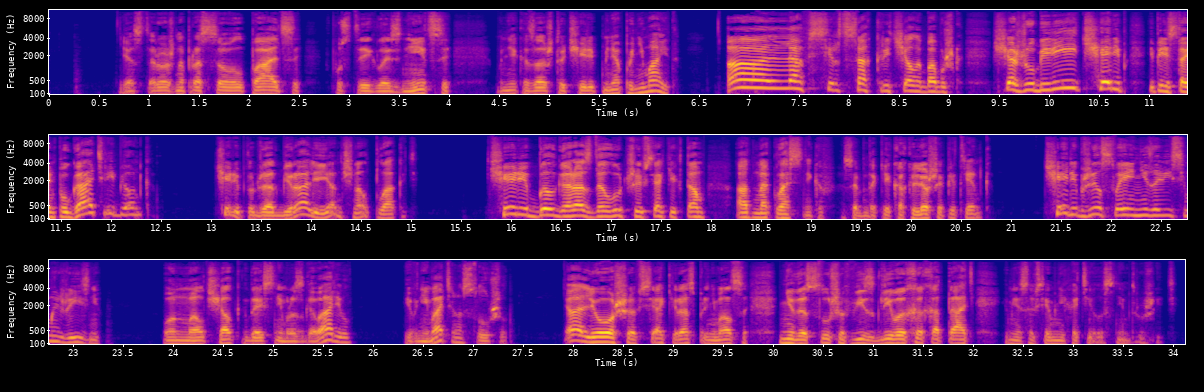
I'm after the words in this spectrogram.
Я осторожно просовывал пальцы в пустые глазницы. Мне казалось, что череп меня понимает. «Аля!» — в сердцах кричала бабушка. «Сейчас же убери череп и перестань пугать ребенка!» Череп тут же отбирали, и я начинал плакать. Череп был гораздо лучше всяких там одноклассников, особенно таких, как Леша Петренко. Череп жил своей независимой жизнью. Он молчал, когда я с ним разговаривал, и внимательно слушал. Алеша всякий раз принимался, не дослушав, визгливо хохотать, и мне совсем не хотелось с ним дружить.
